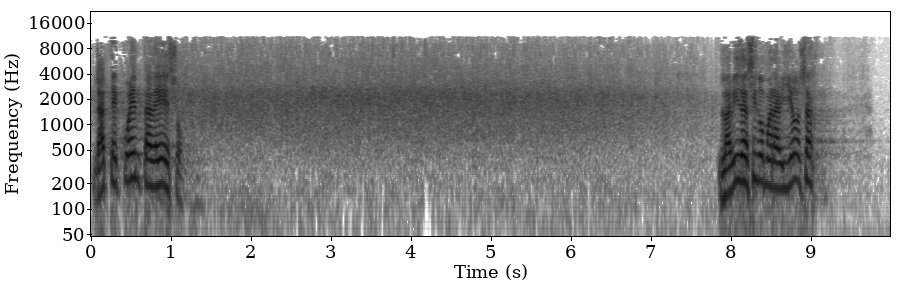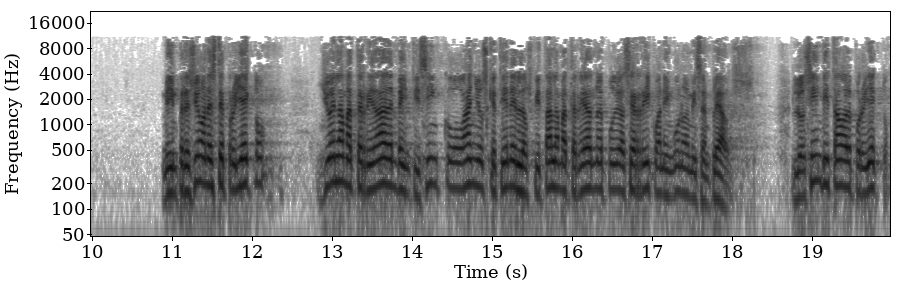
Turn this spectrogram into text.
Date cuenta de eso. La vida ha sido maravillosa. Me impresiona este proyecto. Yo en la maternidad, en 25 años que tiene el hospital la maternidad, no he podido hacer rico a ninguno de mis empleados. Los he invitado al proyecto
